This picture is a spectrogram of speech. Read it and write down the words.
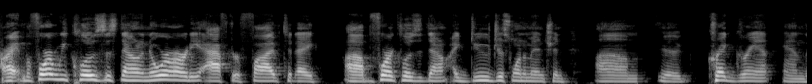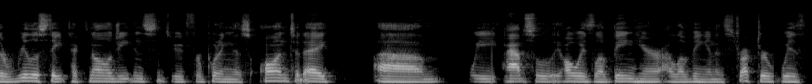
All right, before we close this down, I know we're already after five today. Uh, before I close it down, I do just want to mention um, uh, Craig Grant and the Real Estate Technology Institute for putting this on today. Um, we absolutely always love being here. I love being an instructor with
